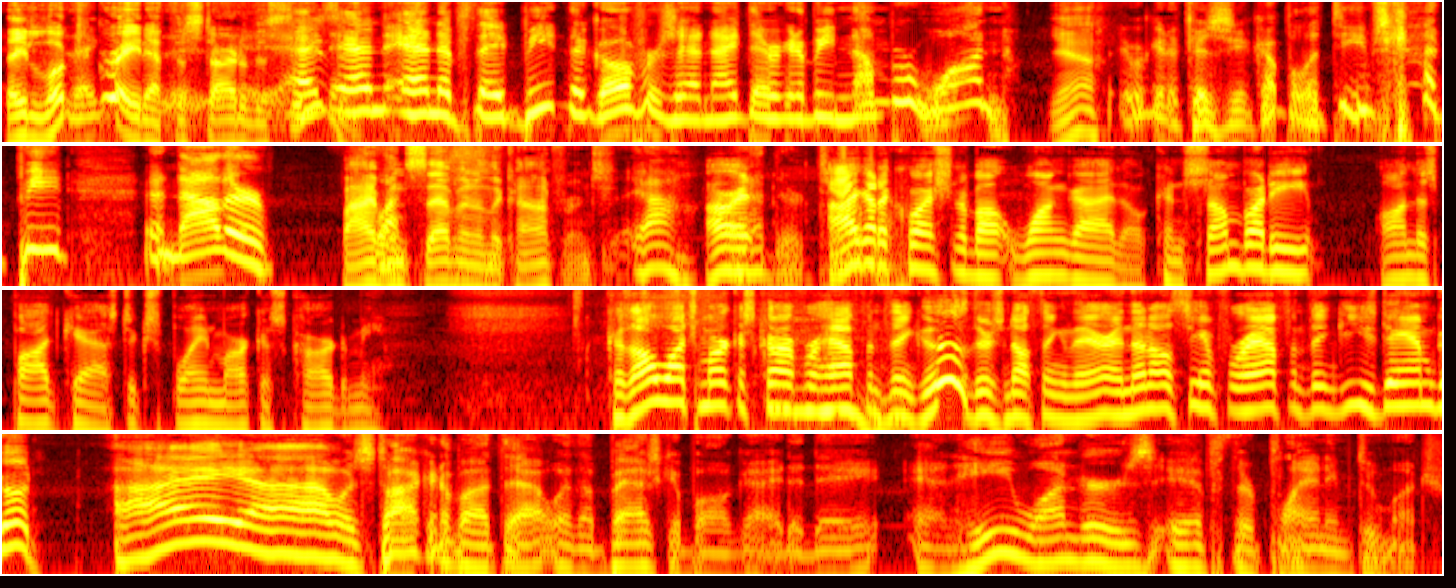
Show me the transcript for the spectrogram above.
they looked great at the start of the season. and and if they'd beaten the Gophers that night, they were going to be number one. yeah, They were going to because a couple of teams got beat, and now they're five What? and seven in the conference. yeah. All right, God, I got a question about one guy though. Can somebody on this podcast explain Marcus Carr to me? Because I'll watch Marcus Carr for half and think, "Ooh, there's nothing there," and then I'll see him for half and think he's damn good. I uh, was talking about that with a basketball guy today, and he wonders if they're playing him too much.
